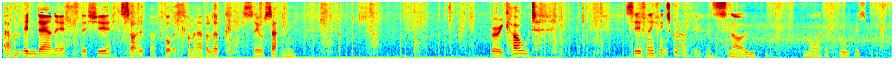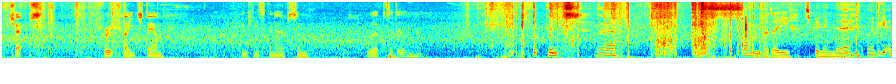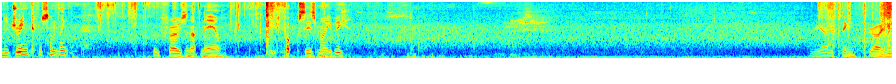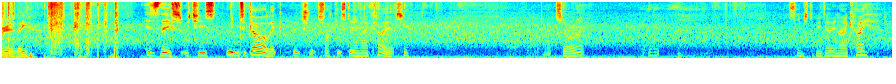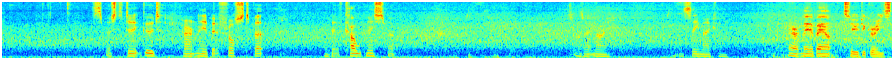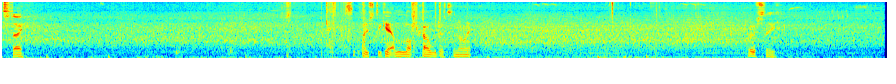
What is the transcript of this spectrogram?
I haven't been down here this year, so I thought I'd come and have a look, see what's happening. Very cold. See if anything's growing. I think the snow might have brought this chap's fruit cage down. I think he's going to have some work to do on that. Little footprints there. Somebody's been in there, maybe getting a drink or something. All frozen up now. Foxes maybe. The only thing growing really is this, which is winter garlic, which looks like it's doing okay actually. That's alright. Seems to be doing okay. Supposed to do it good. Apparently a bit of frost, but a bit of coldness, but I don't know. Let's see Moco. Apparently about two degrees today. Supposed to get a lot colder tonight. We'll see.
